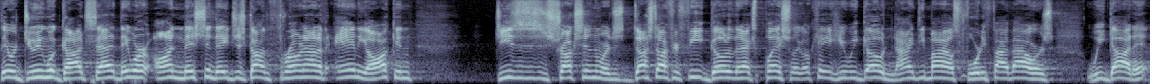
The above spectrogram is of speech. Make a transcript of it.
They were doing what God said. They were on mission. They'd just gotten thrown out of Antioch, and Jesus' instruction were just dust off your feet, go to the next place. You're like, okay, here we go, 90 miles, 45 hours, we got it.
